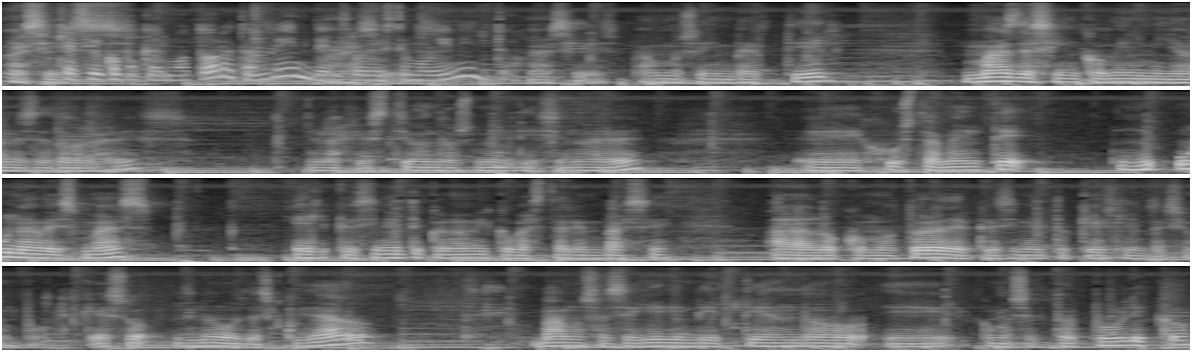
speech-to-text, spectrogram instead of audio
que ha sido como que el motor también dentro de este movimiento. Así es, vamos a invertir más de 5 mil millones de dólares en la gestión 2019, eh, justamente una vez más el crecimiento económico va a estar en base a la locomotora del crecimiento que es la inversión pública. Eso no hemos descuidado, vamos a seguir invirtiendo eh, como sector público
